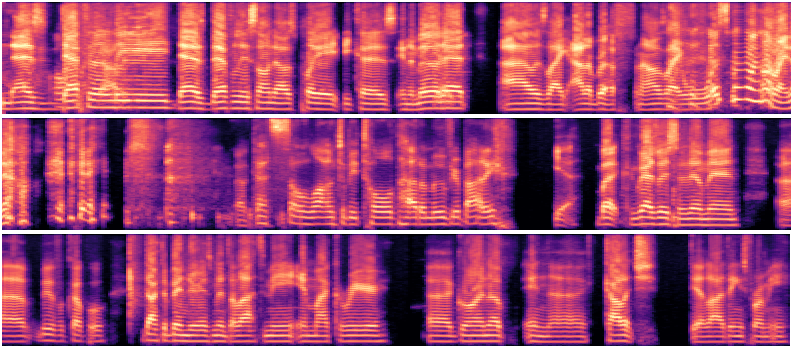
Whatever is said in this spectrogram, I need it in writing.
that's Oh definitely that's definitely a song that was played because in the middle of that I was like out of breath and I was like, "What's going on right now?" Okay. That's so long to be told how to move your body. yeah, but congratulations to them, man. Uh, beautiful couple. Dr. Bender has meant a lot to me in my career. Uh, growing up in uh, college, did a lot of things for me.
